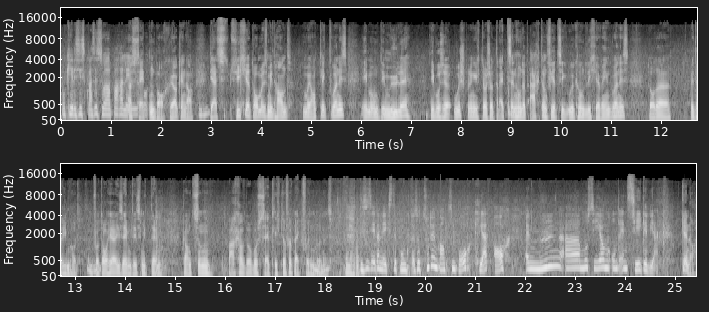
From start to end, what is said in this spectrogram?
Okay, das ist quasi so ein Parallel... Ein Seitenbach, ja genau. Mhm. Der sicher damals mit Hand mal angelegt worden ist, eben um die Mühle die was ja ursprünglich da schon 1348 urkundlich erwähnt worden ist, da der betrieben hat. Und von daher ist eben das mit dem ganzen Bachel da, was seitlich da vorbeigefahren wurde. Genau. Das ist eh der nächste Punkt. Also zu dem ganzen Bach gehört auch ein Mühlenmuseum und ein Sägewerk. Genau.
